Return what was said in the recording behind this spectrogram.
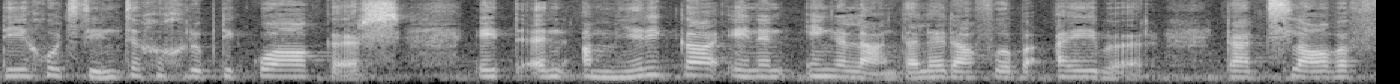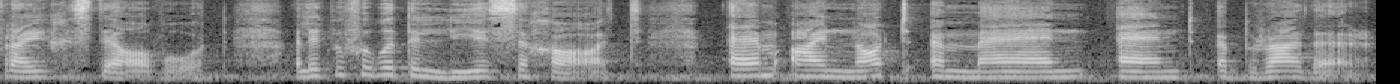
die godsdienstige groep die Quakers het in Amerika en in Engeland hulle daarvoor beywer dat slawe vrygestel word. Hulle het byvoorbeeld 'n lese gehad. Am I not a man and a brother?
